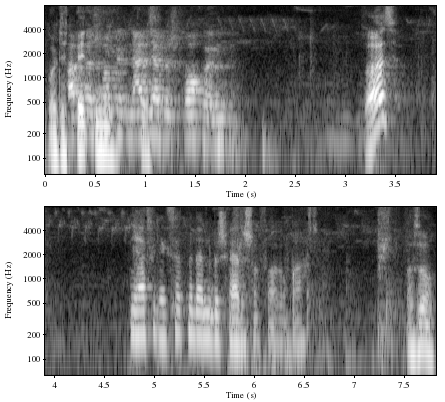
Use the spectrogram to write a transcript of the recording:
Wollte ich bitten. Haben wir schon mit Nadja besprochen. Was? Ja, Felix hat mir deine Beschwerde schon vorgebracht. Ach so.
